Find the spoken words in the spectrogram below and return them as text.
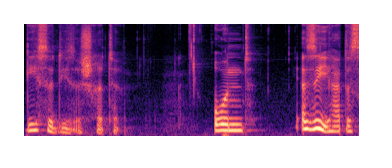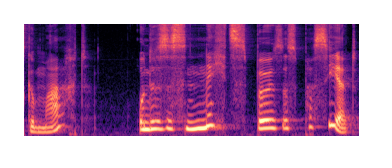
gehst du diese Schritte. Und sie hat es gemacht und es ist nichts Böses passiert.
